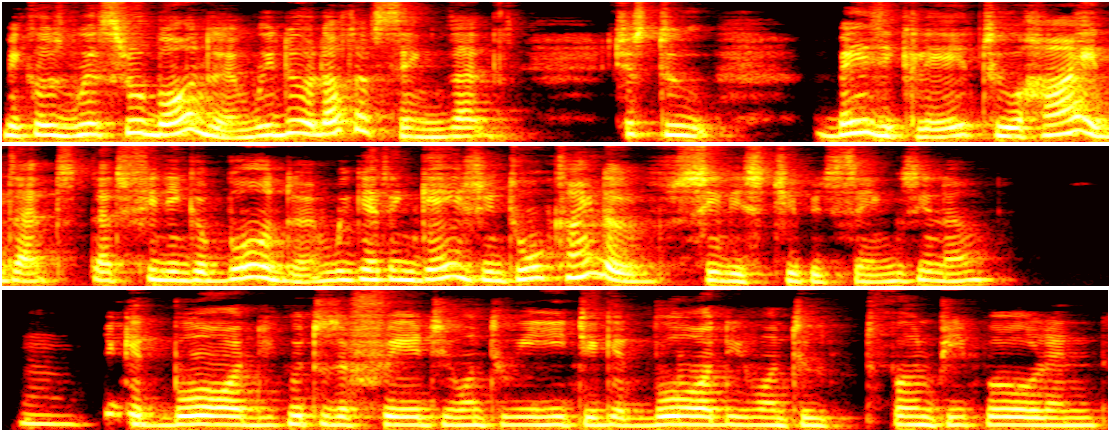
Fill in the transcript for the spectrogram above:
because we're through boredom. We do a lot of things that just to basically to hide that that feeling of boredom we get engaged into all kind of silly stupid things you know? Mm. you get bored you go to the fridge you want to eat you get bored you want to phone people and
